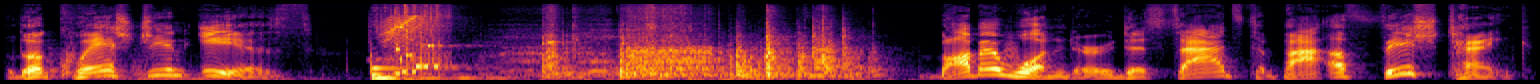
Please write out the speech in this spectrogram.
The question is Bobby Wonder decides to buy a fish tank.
